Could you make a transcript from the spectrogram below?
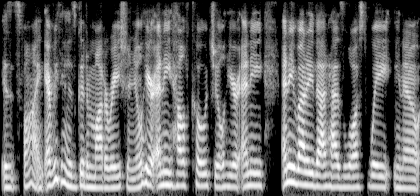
it's fine. Everything is good in moderation. You'll hear any health coach, you'll hear any, anybody that has lost weight, you know,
